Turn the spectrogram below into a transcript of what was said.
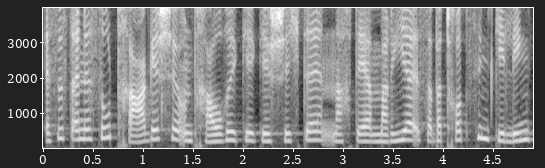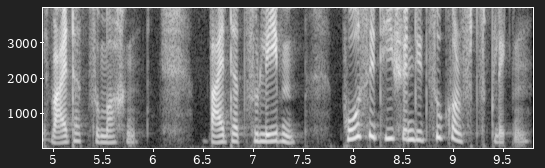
Es ist eine so tragische und traurige Geschichte, nach der Maria es aber trotzdem gelingt, weiterzumachen weiter zu leben, positiv in die Zukunft zu blicken.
